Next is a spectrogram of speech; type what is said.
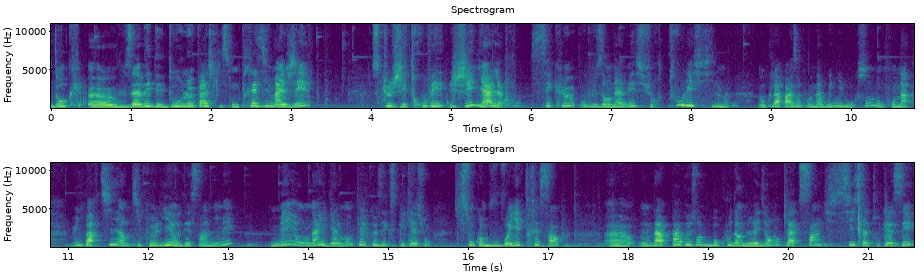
Donc euh, vous avez des doubles pages qui sont très imagées. Ce que j'ai trouvé génial, c'est que vous en avez sur tous les films. Donc là par exemple on a Winnie l'ourson, donc on a une partie un petit peu liée au dessin animé, mais on a également quelques explications qui sont comme vous voyez très simples. Euh, on n'a pas besoin de beaucoup d'ingrédients, 4, 5, 6 à tout casser.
